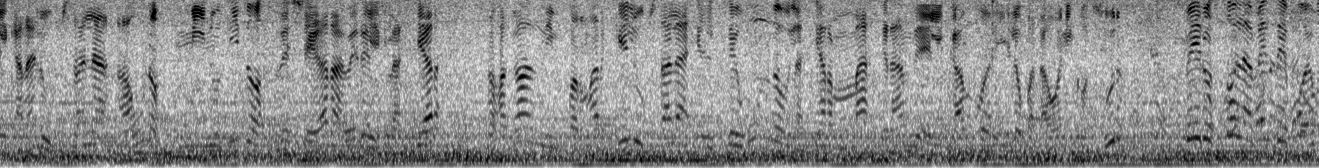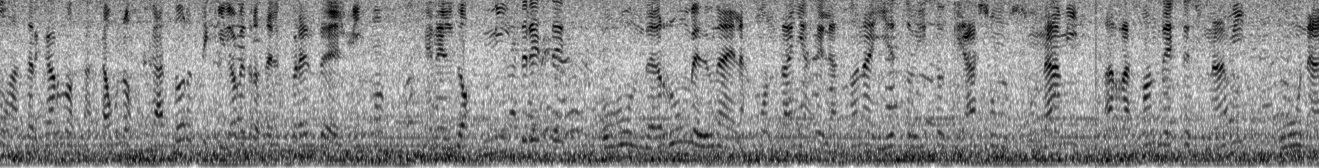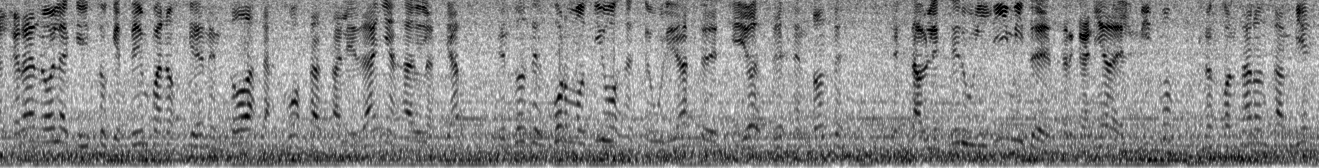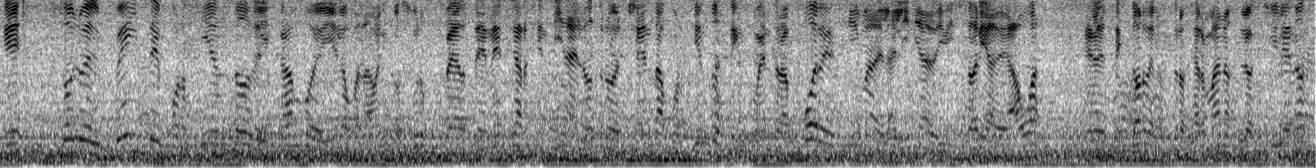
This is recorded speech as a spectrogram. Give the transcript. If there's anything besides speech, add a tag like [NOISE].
El canal Uppsala a unos minutitos de llegar a ver el glaciar. Nos acaban de informar que el Uppsala es el segundo glaciar más grande del campo de hielo patagónico sur, pero solamente podemos acercarnos hasta unos 14 kilómetros del frente del mismo. En el 2013 hubo un derrumbe de una de las montañas de la zona y eso hizo que haya un tsunami. A razón de este tsunami gran ola que hizo que témpanos queden en todas las costas aledañas al glaciar. Entonces por motivos de seguridad se decidió desde ese entonces establecer un límite de cercanía del mismo. Nos contaron también que solo el 20% del campo de hielo patagónico sur pertenece a Argentina, el otro 80% se encuentra por encima de la línea divisoria de aguas en el sector de nuestros hermanos los chilenos,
